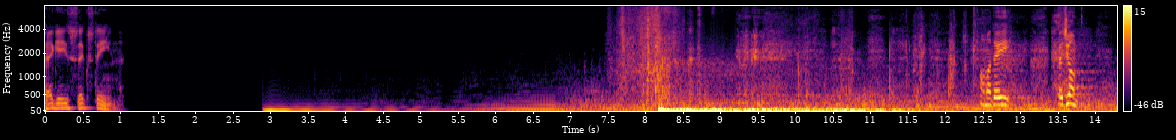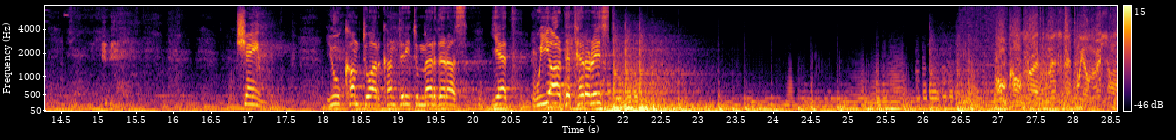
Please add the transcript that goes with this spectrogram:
Peggy 16. آماده ای بجم Shame. You come to our country to murder us, yet we are the terrorists? All call signs listed. We on mission launch.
